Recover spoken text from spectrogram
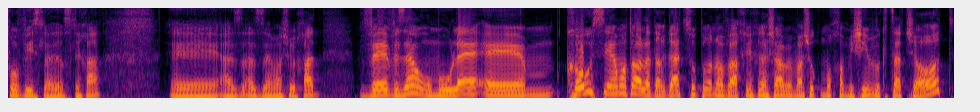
FOV סליידר, סליחה. Uh, אז, אז זה משהו אחד. ו- וזהו, הוא מעולה. קו סיים אותו על הדרגת סופרנובה הכי קשה במשהו כמו 50 וקצת שעות.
